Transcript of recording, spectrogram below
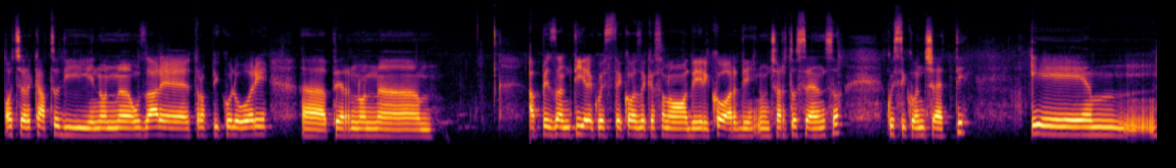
Ho cercato di non usare troppi colori eh, per non eh, appesantire queste cose che sono dei ricordi in un certo senso, questi concetti. E um,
